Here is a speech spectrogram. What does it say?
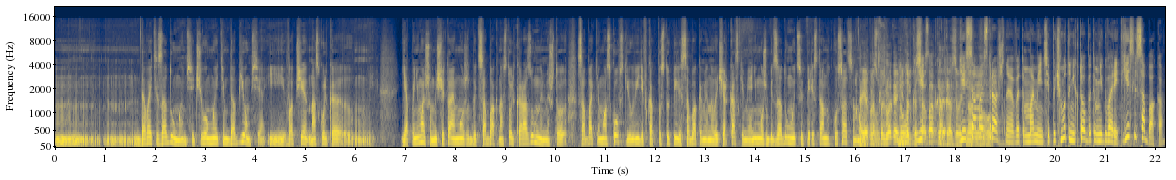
давайте задумаемся, чего мы этим добьемся и вообще, насколько м, я понимаю, что мы считаем, может быть, собак настолько разумными, что собаки московские, увидев, как поступили с собаками новочеркасскими, они, может быть, задумаются и перестанут кусаться. А я просто предлагаю не Ну, только есть- собак наказывать, Есть но и- самое страшное в этом моменте. Почему-то никто об этом не говорит. Если собака,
